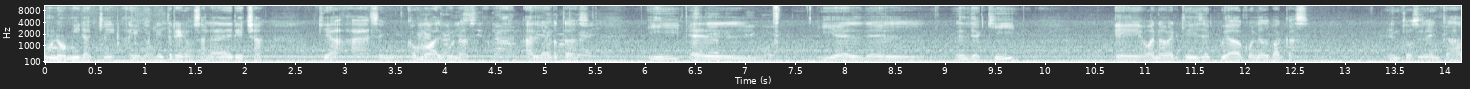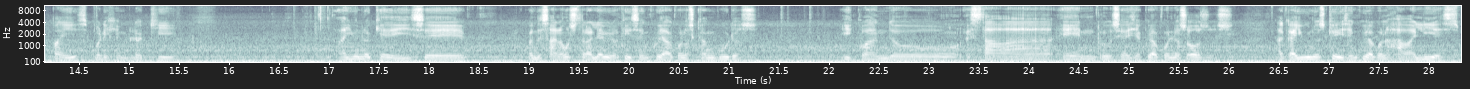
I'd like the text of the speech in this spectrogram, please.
uno mira que hay unos letreros a la derecha que hacen como algunas alertas y el, y el, del, el de aquí eh, van a ver que dice cuidado con las vacas. Entonces en cada país, por ejemplo aquí hay uno que dice, cuando estaba en Australia, uno que dicen cuidado con los canguros. Y cuando estaba en Rusia decía cuidado con los osos. Acá hay unos que dicen cuidado con los jabalíes.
